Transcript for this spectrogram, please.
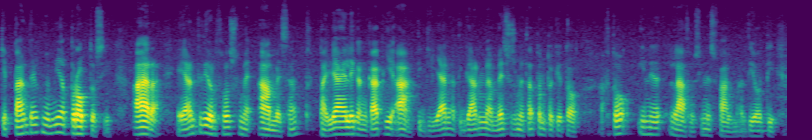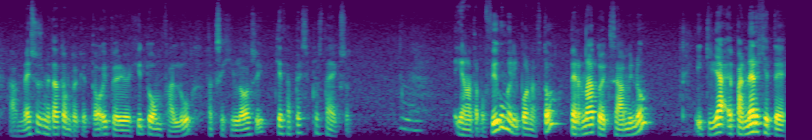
και πάντα έχουμε μία πρόπτωση. Άρα, εάν τη διορθώσουμε άμεσα, παλιά έλεγαν κάποιοι, α, την κοιλιά να την κάνουμε αμέσως μετά τον τοκετό. Αυτό είναι λάθος, είναι σφάλμα, διότι αμέσως μετά τον τοκετό η περιοχή του ομφαλού θα ξεχυλώσει και θα πέσει προς τα έξω. Για να τα αποφύγουμε λοιπόν αυτό, περνά το εξάμεινο, η κοιλιά επανέρχεται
